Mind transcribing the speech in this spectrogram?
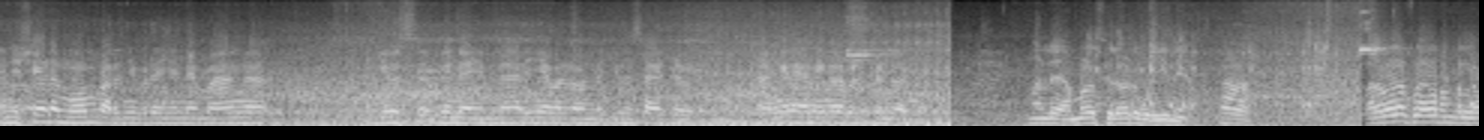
എനിഷയുടെ മോൻ പറഞ്ഞു ഇവിടെ ഇങ്ങനെ മാങ്ങ ജ്യൂസ് പിന്നെ നാരങ്ങ വെള്ളമുണ്ട് ജ്യൂസായിട്ട് വിടും അങ്ങനെയാണ് നിങ്ങൾ വന്നത്. നല്ല നമ്മൾ സ്ഥിരമായിട്ട് കുടിക്കുന്നതാണ് ആ. പല പല ഫ്ലേവർ ഉണ്ടല്ലോ.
